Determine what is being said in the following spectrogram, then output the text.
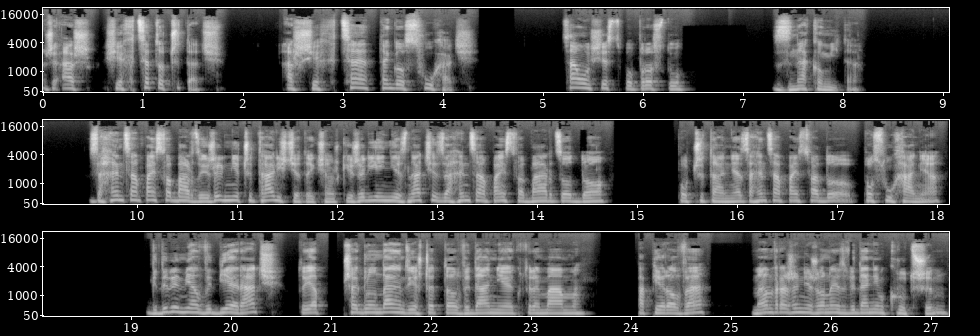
że aż się chce to czytać, aż się chce tego słuchać. Całość jest po prostu znakomita. Zachęcam Państwa bardzo, jeżeli nie czytaliście tej książki, jeżeli jej nie znacie, zachęcam Państwa bardzo do poczytania, zachęcam Państwa do posłuchania. Gdybym miał wybierać, to ja przeglądając jeszcze to wydanie, które mam papierowe, mam wrażenie, że ono jest wydaniem krótszym,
